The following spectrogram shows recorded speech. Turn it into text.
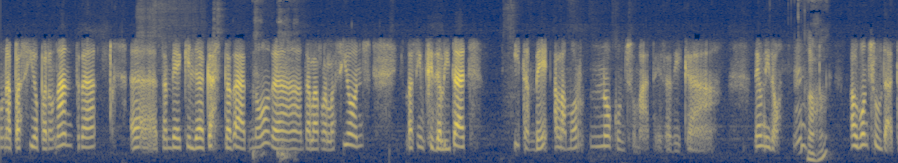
una passió per un altre, eh, també aquella castedat no? de, de les relacions, les infidelitats, i també l'amor no consumat, és a dir que, déu nhi mm? Uh -huh. El bon soldat,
